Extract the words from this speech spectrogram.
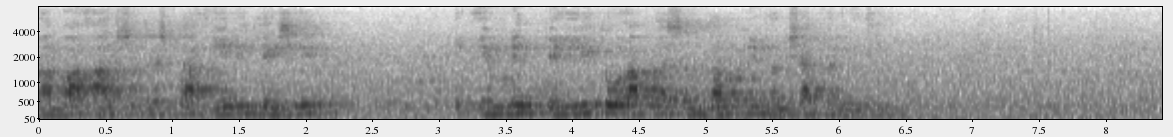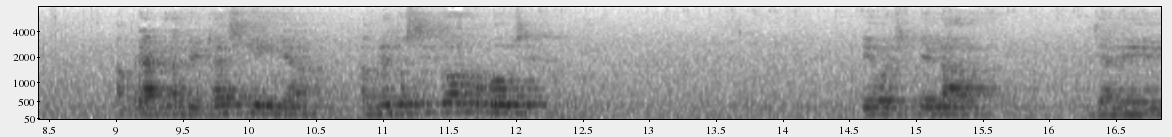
બાપા આર્ષ દ્રષ્ટા એ રીતે છે કે એમને પહેલી તો આપણા સંતાનોની રક્ષા કરવી હતી આપણે આટલા બેઠા છીએ અહીંયા તમને તો સીધો અનુભવ છે. બે વર્ષ પહેલા જ્યારે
